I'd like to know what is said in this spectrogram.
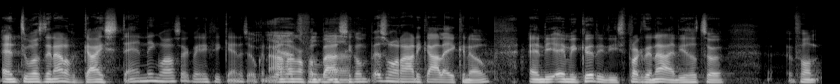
En toen was daarna nog Guy Standing, was er. Ik weet niet of je kent, dat is ook een Ja, aanhanger van basisinkomen. Best wel een radicale econoom. En die Amy Cuddy, die sprak daarna en die zat zo van...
